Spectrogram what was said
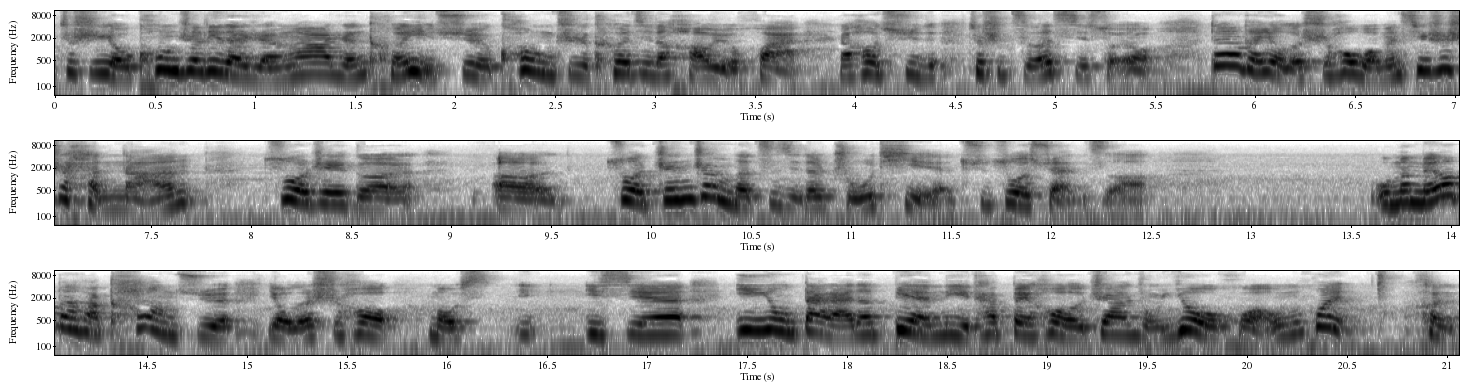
就是有控制力的人啊，人可以去控制科技的好与坏，然后去就是择其所用。但我感觉有的时候我们其实是很难做这个呃做真正的自己的主体去做选择。我们没有办法抗拒，有的时候某一一些应用带来的便利，它背后的这样一种诱惑，我们会很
